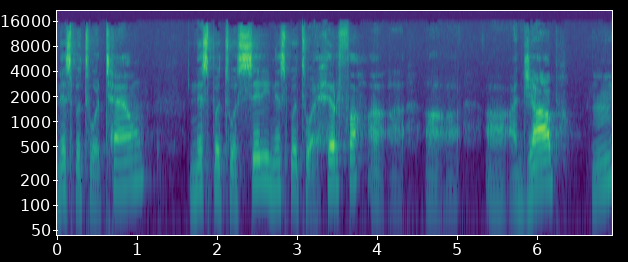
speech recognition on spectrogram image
nisbah to a town, nisbah to a city, nisbah to a hirfa, a, a, a, a job, hmm?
